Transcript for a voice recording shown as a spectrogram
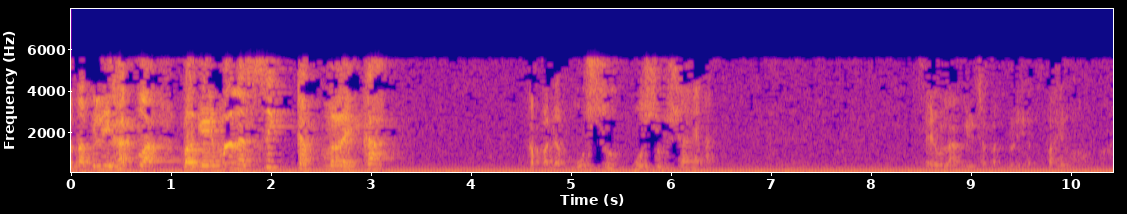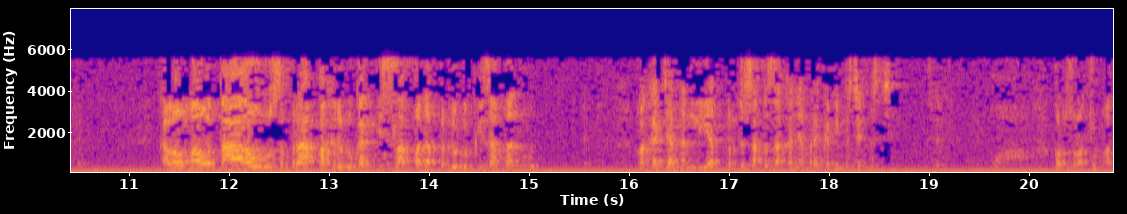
Tetapi lihatlah bagaimana sikap mereka kepada musuh-musuh syariat. Saya ulangi ucapan beliau, rahimahullah. Kalau mau tahu seberapa kedudukan Islam pada penduduk di zamanmu, maka jangan lihat berdesak-desakannya mereka di masjid-masjid. Wah, kalau sholat Jumat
